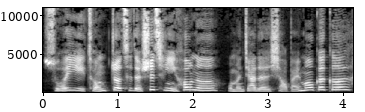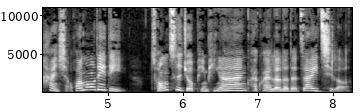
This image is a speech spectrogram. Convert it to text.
所以从这次的事情以后呢，我们家的小白猫哥哥和小花猫弟弟从此就平平安安、快快乐乐的在一起了。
